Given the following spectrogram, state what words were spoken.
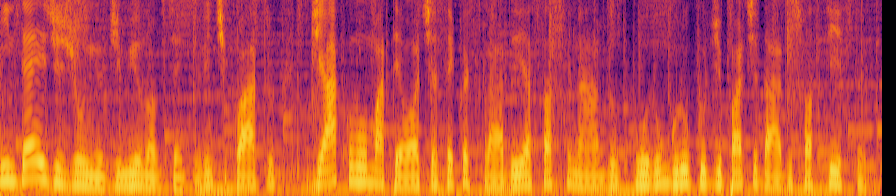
Em 10 de junho de 1924, Giacomo Matteotti é sequestrado e assassinado por um grupo de partidários fascistas.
